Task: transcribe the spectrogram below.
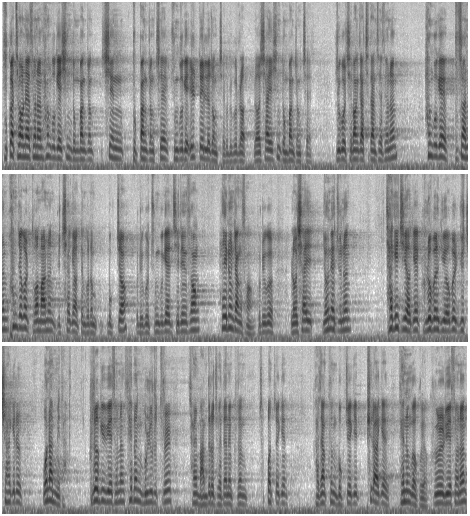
국가 차원에서는 한국의 신동방 정, 신북방 정책, 중국의 일대일로 정책, 그리고 러, 러시아의 신동방 정책, 그리고 지방자치단체에서는 한국의 부산은 환적을 더 많은 유치하기 위한 어떤 그런 목적, 그리고 중국의 지린성, 해룡장성, 그리고 러시아의 연해주는 자기 지역의 글로벌 기업을 유치하기를 원합니다. 그러기 위해서는 새로운 물류 루트를 잘 만들어 줘야 되는 그런 첫 번째인 가장 큰 목적이 필요하게 되는 거고요. 그걸 위해서는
